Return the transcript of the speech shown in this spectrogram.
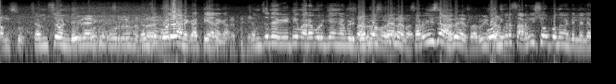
സംസു സംസു ഉണ്ട്. പൊളിയാണ് കട്ട് ചെയ്യാനൊക്കെ. ഷംസിന്റെ വീട്ടിൽ മരം മുറിക്കാൻ ഞാൻ Service സർവീസ് ആണ്. നിങ്ങളുടെ സർവീസ് ഷോപ്പ് ഒന്നും കണ്ടില്ലല്ലേ?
